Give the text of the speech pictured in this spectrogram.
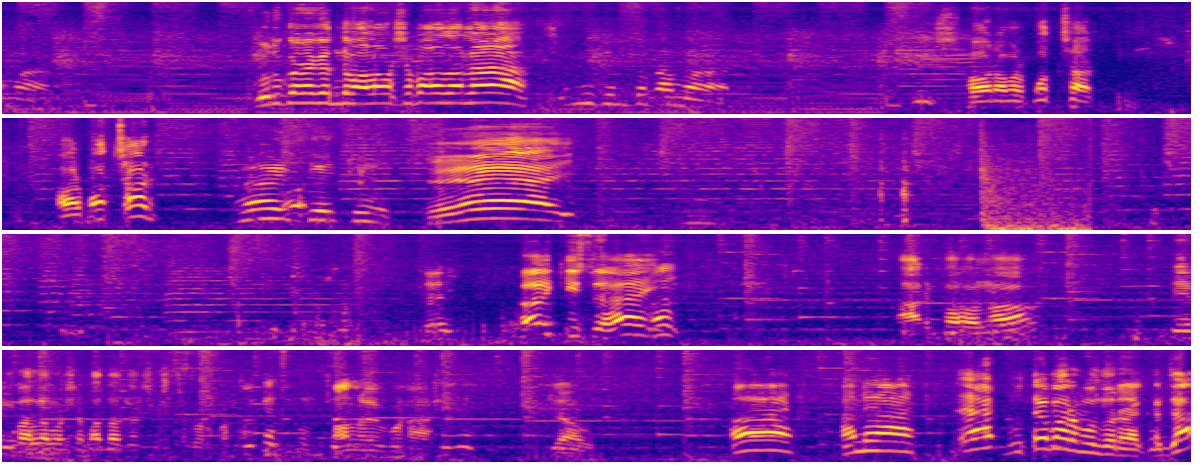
আমার গুরু করে কিন্তু ভালোবাসা পাওয়া যায় না। সুমি কিন্তু আমার সর আমার পচ্ছার আমার পচ্ছার এই এই। এই, এই। আর কখনো প্রেম ভালোবাসা বাধা চেষ্টা করব ঠিক আছে। ভালো হইব না। যাও। এই আনে আয়। এক ভূতে পারব ধরে যা।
